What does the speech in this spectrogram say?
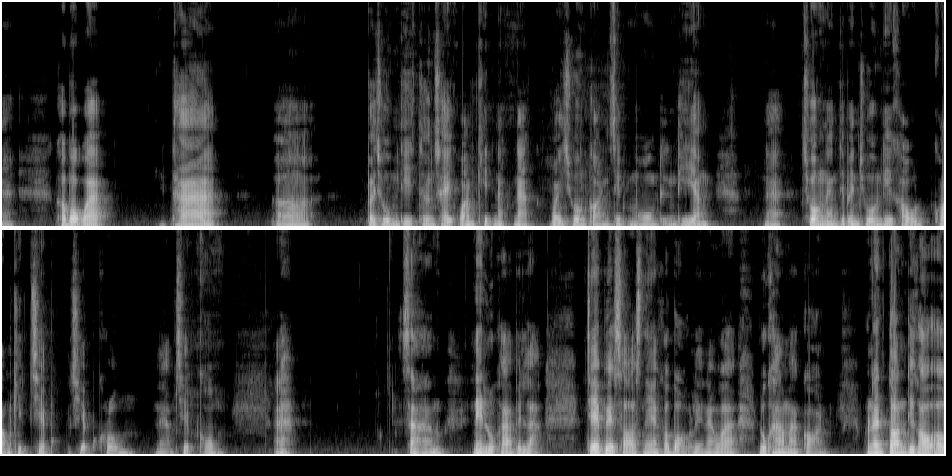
นะเขาบอกว่าถ้าประชุมที่ต้องใช้ความคิดหนักๆ ไว้ช่วงก่อน 10 โมงถึงเที่ยงนะช่วงนั้นจะเป็นช่วงที่เขาความคิดเฉียบเฉียบคมนะครับเฉียบคมอะสเน้นลูกค้าเป็นหลักเจฟเบซอสเนี่ยเขาบอกเลยนะว่าลูกค้ามาก่อน เพราะนั้นตอนที่เขาเอา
